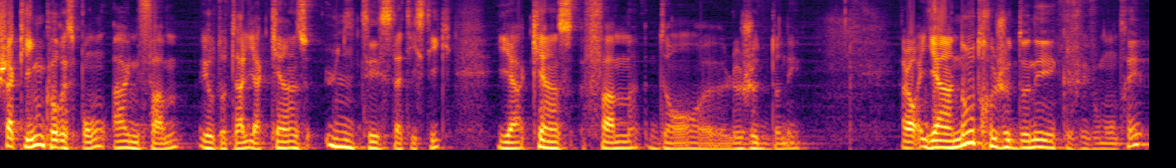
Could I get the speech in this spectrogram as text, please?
Chaque ligne correspond à une femme. Et au total, il y a 15 unités statistiques. Il y a 15 femmes dans le jeu de données. Alors il y a un autre jeu de données que je vais vous montrer.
